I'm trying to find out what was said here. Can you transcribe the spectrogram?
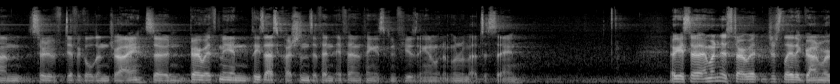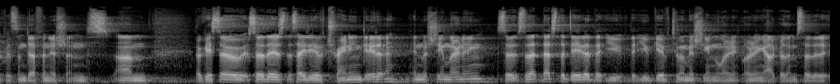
um, sort of difficult and dry. So bear with me, and please ask questions if, if anything is confusing in what I'm about to say. Okay, so I'm going to start with just lay the groundwork with some definitions. Um, Okay, so, so there's this idea of training data in machine learning. So, so that, that's the data that you, that you give to a machine learning, learning algorithm so that it,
